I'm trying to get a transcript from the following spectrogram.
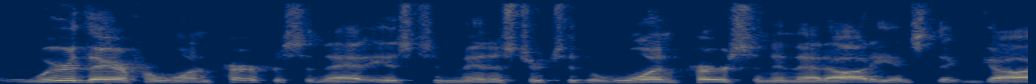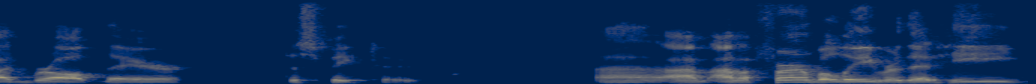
we're there for one purpose and that is to minister to the one person in that audience that God brought there to speak to uh, I'm, I'm, a firm believer that he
